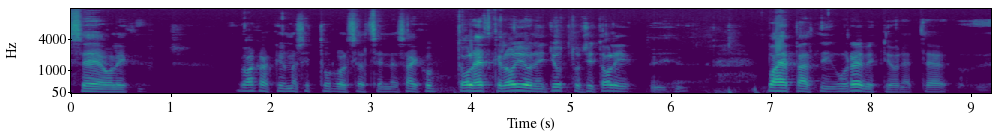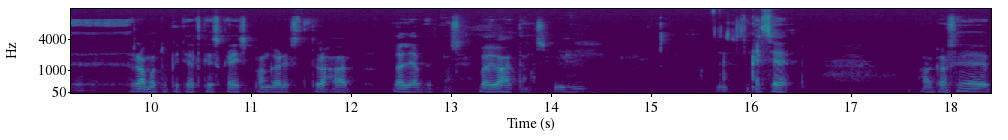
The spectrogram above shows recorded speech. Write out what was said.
see oli väga küll ma siit turvaliselt sinna sai, kui tol hetkel oli ju neid jutusid oli mm, -hmm. vahepealt nagu rööviti ju need äh, raamatupidajad, kes käis pangadest raha välja võtmas või vahetamas mm. -hmm. et see, aga see,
